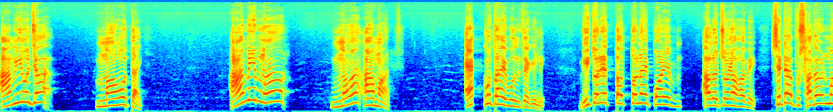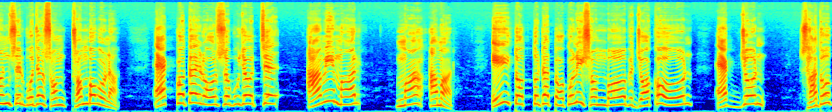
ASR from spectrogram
আমিও যা, মাও তাই। আমি মা মা আমার। এক কথায় বলতে গেলে, ভিতরের তত্ত্ব নয়, পরে আলোচনা হবে। সেটা সাধারণ মানুষের বোঝা সম- সম্ভব না। এক কথায় রহস্য পূজা হচ্ছে, আমি মার, মা আমার। এই তত্ত্বটা তখনই সম্ভব যখন একজন সাধক,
